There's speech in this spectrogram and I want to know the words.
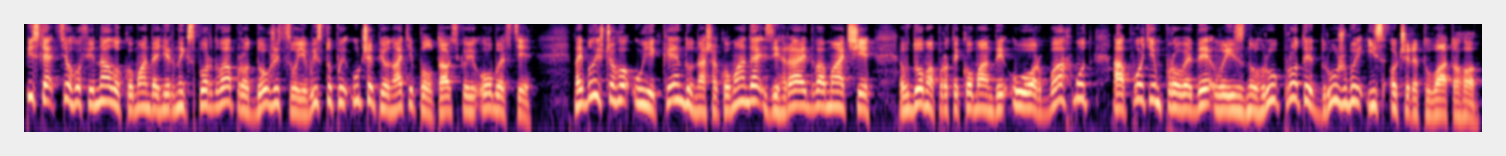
Після цього фіналу команда Гірник Спорт 2 продовжить свої виступи у чемпіонаті Полтавської області. Найближчого уікенду наша команда зіграє два матчі вдома проти команди УОР Бахмут, а потім проведе виїзну гру проти дружби із Очеретуватого.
